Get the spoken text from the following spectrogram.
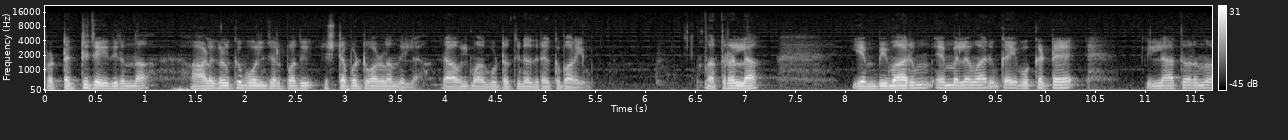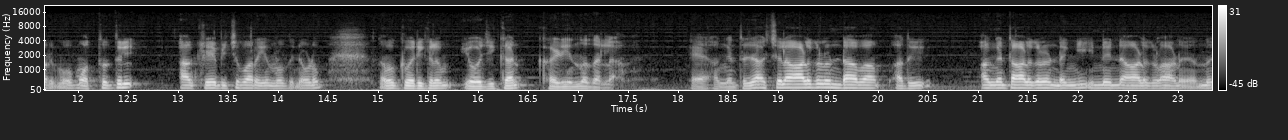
പ്രൊട്ടക്റ്റ് ചെയ്തിരുന്ന ആളുകൾക്ക് പോലും ചിലപ്പോൾ അത് ഇഷ്ടപ്പെട്ടു കൊള്ളണമെന്നില്ല രാഹുൽ മാങ്കൂട്ടത്തിനെതിരെയൊക്കെ പറയും മാത്രമല്ല എം പിമാരും എം എൽ എമാരും കൈവക്കട്ടെ ഇല്ലാത്തവരെന്ന് പറയുമ്പോൾ മൊത്തത്തിൽ ആക്ഷേപിച്ച് പറയുന്നതിനോടും നമുക്ക് ഒരിക്കലും യോജിക്കാൻ കഴിയുന്നതല്ല. അങ്ങനത്തെ ചില ആളുകളുണ്ടാവാം. അത് അങ്ങനത്തെ ആളുകളുണ്ടെങ്കിൽ ഇന്ന ഇന്ന ആളുകളാണ് എന്ന്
